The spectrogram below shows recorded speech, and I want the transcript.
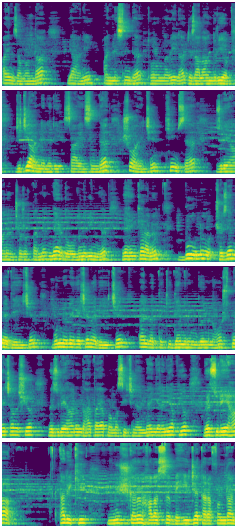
Aynı zamanda yani annesini de torunlarıyla cezalandırıyor. Cici anneleri sayesinde şu an için kimse Züleyha'nın çocuklarının nerede olduğunu bilmiyor ve Hünkar Hanım bunu çözemediği için, bunun önüne geçemediği için elbette ki Demir'in gönlünü hoş tutmaya çalışıyor ve Züleyha'nın da hata yapmaması için elinden geleni yapıyor ve Züleyha tabii ki Müjgan'ın halası Behice tarafından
